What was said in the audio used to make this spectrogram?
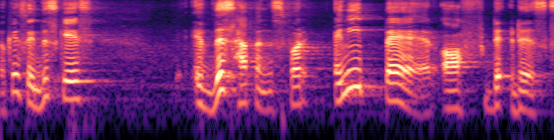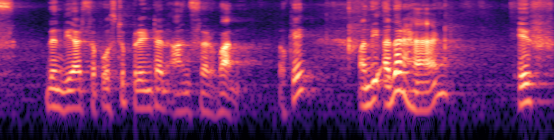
Okay. So in this case if this happens for any pair of disks then we are supposed to print an answer 1. Okay. On the other hand if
